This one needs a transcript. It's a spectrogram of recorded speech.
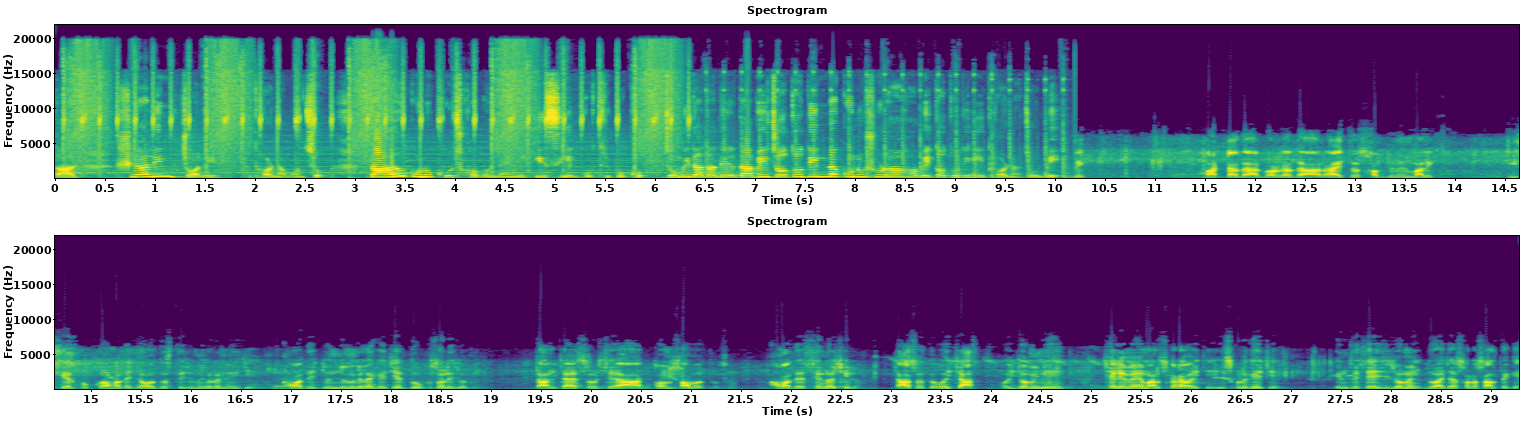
তার শেয়ালিন চলে ধর্ণা মঞ্চ। তারও কোনো খোঁজ খবর নেয়নি ইসিএল কর্তৃপক্ষ। জমিদাতাদের দাবি, যতদিন না কোনো সুরাহা হবে ততদিন এই ধর্ণা চলবে। পাট্টাদার, বর্গাদার রায় তো সব জমির মালিক ইসিএল পক্ষ আমাদের জবরদস্তি জমিগুলো নিয়েছে। আমাদের জুন জমিগুলো গেছে, দু ফসলি জমি। ধান চাষ, সর্ষে, আখ, গম, সব হতো। আমাদের সেলও ছিল। চাষ হতো, ওই চাষ, ওই জমি নিয়ে ছেলে মেয়ে মানুষ করা হয়েছে, স্কুল গেছে। কিন্তু সেই জমি দু হাজার ষোলো সাল থেকে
